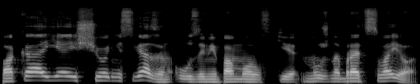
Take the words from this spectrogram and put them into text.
Пока я еще не связан узами помолвки, нужно брать свое.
